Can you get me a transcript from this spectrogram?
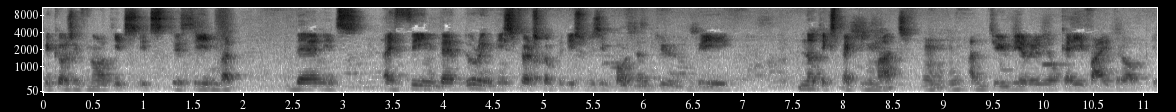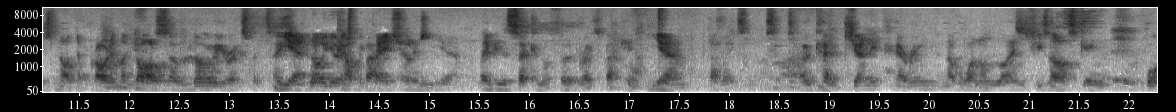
because if not it's it's too thin. But then it's I think that during this first competition is important to be not expecting much Mhm. and to be really okay if I drop is not a problem at all. So lower your expectations. yeah, lower your expectations. Yeah, Maybe the second or third race back in. yeah. That makes a lot of sense. Okay, Janet Herring, another one online. She's asking, what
